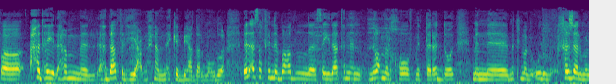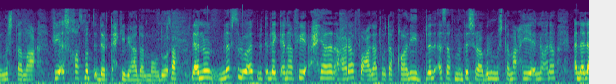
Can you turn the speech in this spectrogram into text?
فأحد هي الأهم الأهداف اللي هي عم نحن بنأكد بهذا الموضوع. للأسف هن بعض السيدات هن نوع من الخوف من التردد من آه، مثل ما بيقولوا خجل من المجتمع. في أشخاص ما بتقدر تحكي بهذا الموضوع. صح. لأنه بنفس الوقت بتقول لك أنا في أحيانا أعراف وعادات وتقاليد للأسف منتشرة بالمجتمع هي إنه أنا أنا لا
